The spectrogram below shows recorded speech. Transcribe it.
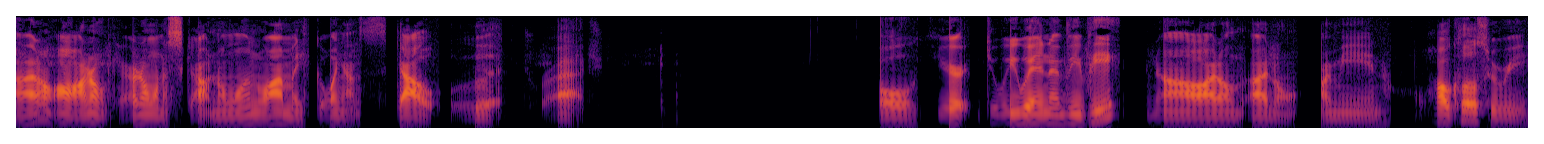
I don't. Oh, I don't care. I don't want to scout no one. Why am I going on scout? Ugh, trash. Oh, here, do we win MVP? No, I don't. I don't. I mean, how close were we?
